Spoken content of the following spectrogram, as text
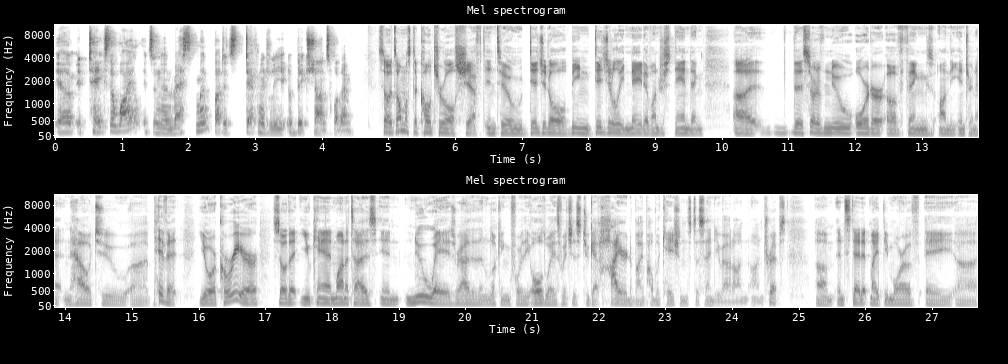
Um, it takes a while. It's an investment but it's definitely a big chance for them so it's almost a cultural shift into digital, being digitally native, understanding uh, the sort of new order of things on the internet and how to uh, pivot your career so that you can monetize in new ways rather than looking for the old ways, which is to get hired by publications to send you out on on trips. Um, instead, it might be more of a uh,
